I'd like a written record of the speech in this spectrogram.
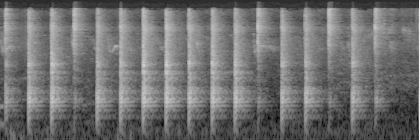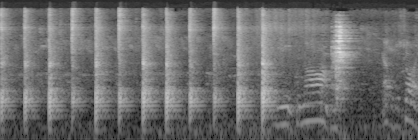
นี่พี่น้องจับสิซอย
